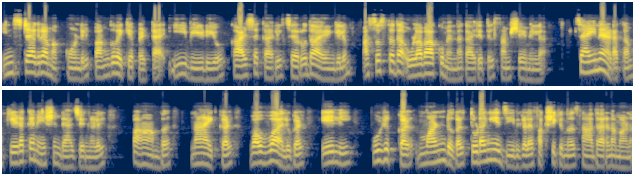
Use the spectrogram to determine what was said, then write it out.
ഇൻസ്റ്റാഗ്രാം അക്കൗണ്ടിൽ പങ്കുവയ്ക്കപ്പെട്ട ഈ വീഡിയോ കാഴ്ചക്കാരിൽ ചെറുതായെങ്കിലും അസ്വസ്ഥത ഉളവാക്കുമെന്ന കാര്യത്തിൽ സംശയമില്ല. ചൈന അടക്കം കിഴക്കൻ ഏഷ്യൻ രാജ്യങ്ങളിൽ പാമ്പ് നായ്ക്കൾ വവ്വാലുകൾ എലി പുഴുക്കൾ മണ്ടുകൾ തുടങ്ങിയ ജീവികളെ ഭക്ഷിക്കുന്നത് സാധാരണമാണ്.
